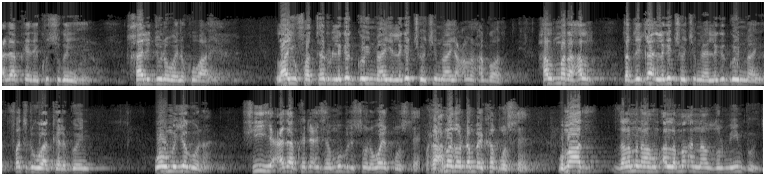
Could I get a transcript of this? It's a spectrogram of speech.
عذاب كذا كسر جينه خالدون وين كواري لا يفتر لقد جوين ما هي لقد شوتشين ما هي عمر حقاد هل مرة هل دقيقة لقد شوتشين هل لقد جوين ما هي. فطر واكل جوين وهم يجونا فيه عذاب كذا عزهم مبلسون وين قوستين رحمة ربنا بيك قوستين وما ظلمناهم الله ما أننا ظلمين بود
